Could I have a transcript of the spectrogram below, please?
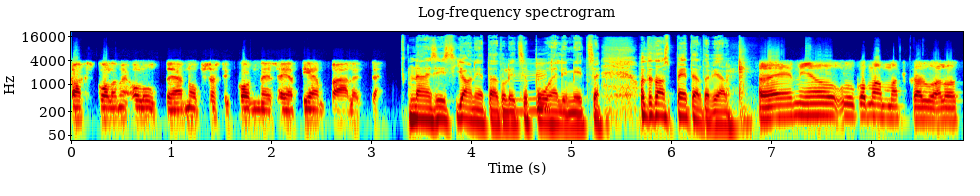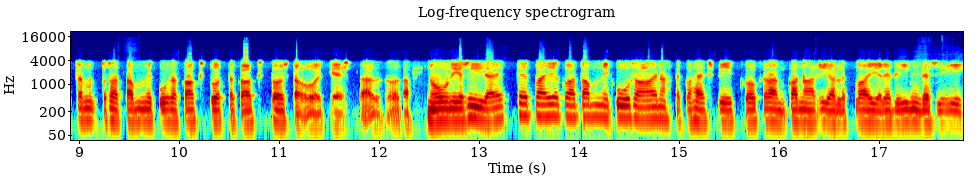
kaksi kolme olutta ja nopsasti koneeseen ja tien päälle. Että Näin siis Jan ja tämä tuli itse Mm-hmm. puhelimitse. Otetaan Peteltä vielä. Ei, minä olen ulkomaanmatkailu aloittanut tuossa tammikuussa 2012 oikeastaan. Tuota. No niin, ja siitä eteenpäin joka tammikuussa aina sitä kahdeksi viikkoa Gran Canarialle Playa del Inglesiin.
